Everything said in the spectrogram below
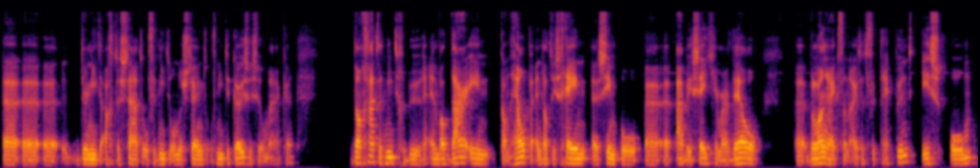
uh, er niet achter staat, of het niet ondersteunt, of niet de keuzes wil maken, dan gaat het niet gebeuren. En wat daarin kan helpen, en dat is geen simpel uh, eh, eh, ABC'tje, maar wel belangrijk vanuit het vertrekpunt, is om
